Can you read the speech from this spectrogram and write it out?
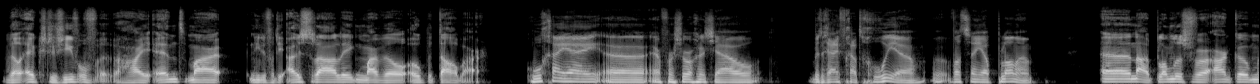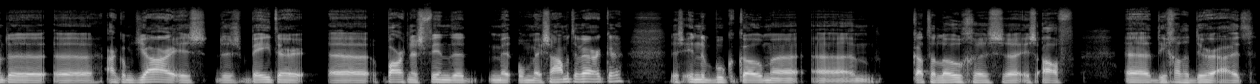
Wel exclusief of high-end, maar in ieder geval die uitstraling, maar wel ook betaalbaar. Hoe ga jij ervoor zorgen dat jouw bedrijf gaat groeien? Wat zijn jouw plannen? Eh, nou, het plan dus voor aankomende, eh, aankomend jaar is dus beter eh, partners vinden met, om mee samen te werken. Dus in de boeken komen, ehm, catalogus is af, die gaat de deur uit.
